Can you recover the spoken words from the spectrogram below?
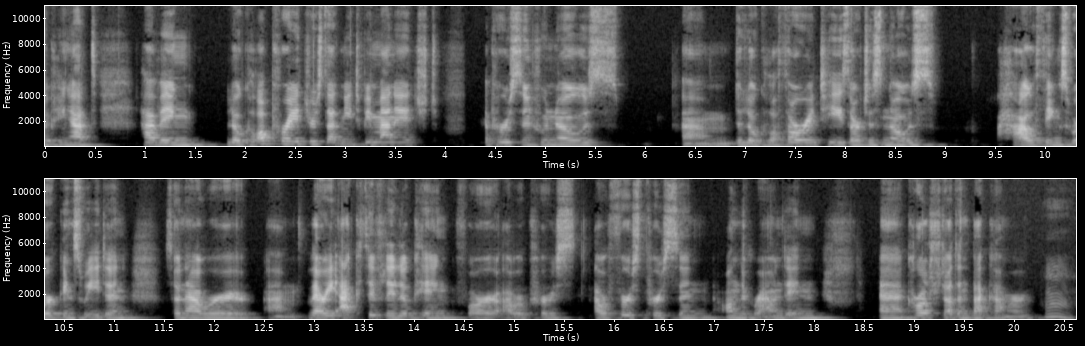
looking at having local operators that need to be managed, a person who knows um, the local authorities or just knows how things work in Sweden. So now we're um, very actively looking for our pers- our first person on the ground in uh, Karlstad and Bäckhammar. Mm.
